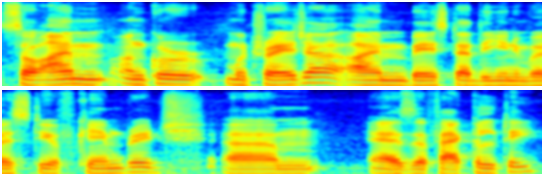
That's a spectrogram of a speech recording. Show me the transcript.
so I'm Ankur Mutreja. I'm based at the University of Cambridge um, as a faculty.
